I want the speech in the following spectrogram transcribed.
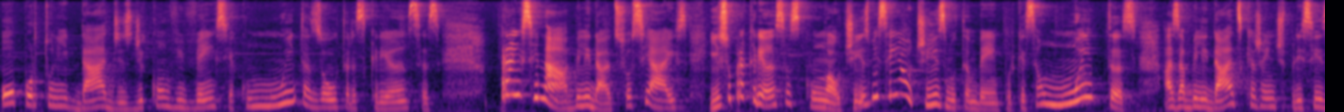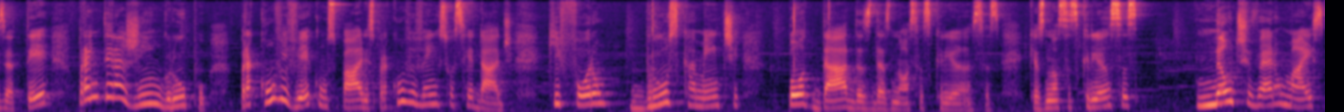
oportunidades de convivência com muitas outras crianças para ensinar habilidades sociais. Isso para crianças com autismo e sem autismo também, porque são muitas as habilidades que a gente precisa ter para interagir em grupo, para conviver com os pares, para conviver em sociedade, que foram bruscamente podadas das nossas crianças, que as nossas crianças não tiveram mais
